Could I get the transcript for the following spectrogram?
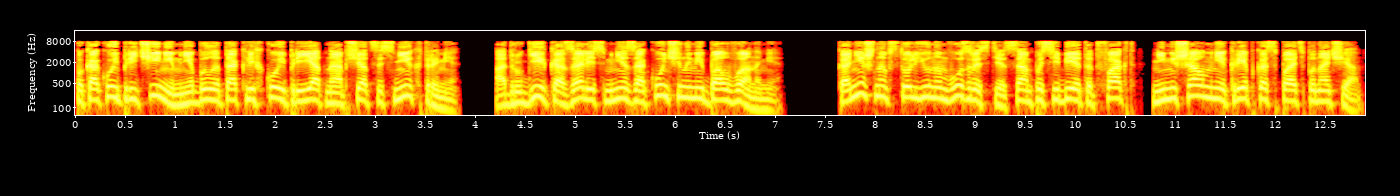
По какой причине мне было так легко и приятно общаться с некоторыми, а другие казались мне законченными болванами? Конечно, в столь юном возрасте сам по себе этот факт не мешал мне крепко спать по ночам.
